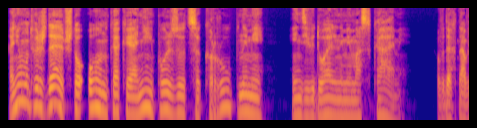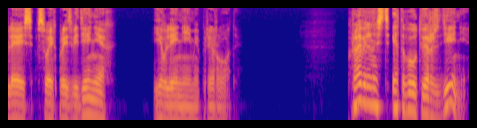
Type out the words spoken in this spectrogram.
О нем утверждают, что он, как и они, пользуется крупными индивидуальными мазками, вдохновляясь в своих произведениях явлениями природы. Правильность этого утверждения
